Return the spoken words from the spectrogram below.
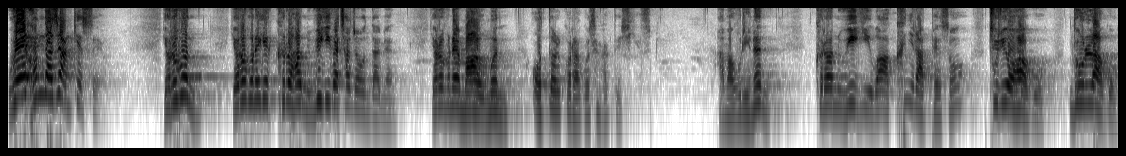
왜 겁나지 않겠어요? 여러분, 여러분에게 그러한 위기가 찾아온다면 여러분의 마음은 어떨 거라고 생각되시겠습니까? 아마 우리는 그런 위기와 큰일 앞에서 두려워하고 놀라고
